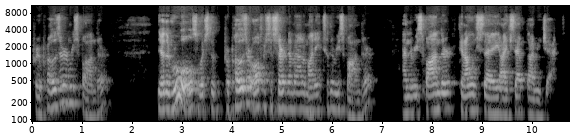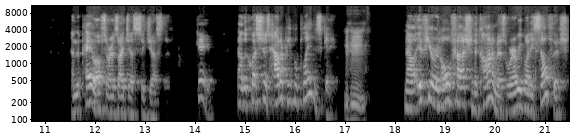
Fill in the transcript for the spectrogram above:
proposer and responder. There are the rules, which the proposer offers a certain amount of money to the responder, and the responder can only say, I accept, I reject. And the payoffs are as I just suggested. Game. Now, the question is, how do people play this game? Mm-hmm. Now, if you're an old fashioned economist where everybody's selfish,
